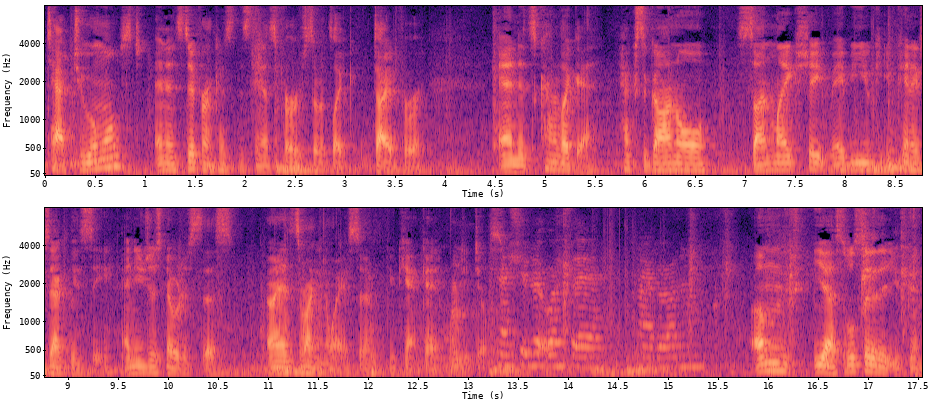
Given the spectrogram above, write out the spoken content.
tattoo almost, and it's different because this thing has fur, so it's like dyed fur, and it's kind of like a hexagonal sun-like shape. Maybe you you can't exactly see, and you just notice this, and it's running away, so you can't get any more details. Can I shoot it with uh, my bow now? Um, yes, we'll say that you can.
